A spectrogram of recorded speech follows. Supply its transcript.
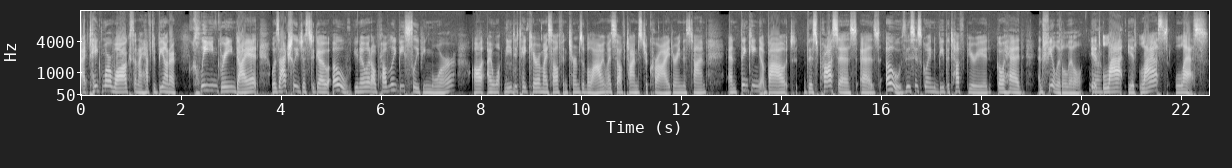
I take more walks and I have to be on a clean green diet, was actually just to go, oh, you know what? I'll probably be sleeping more. Uh, I want, need to take mm-hmm. care of myself in terms of allowing myself times to cry during this time and thinking about this process as, oh, this is going to be the tough period. Go ahead and feel it a little. Yeah. It la- it lasts less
